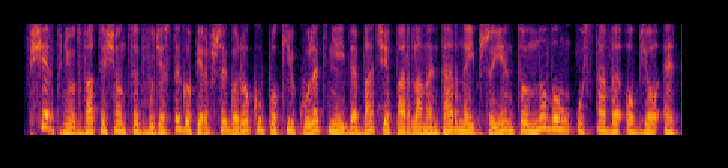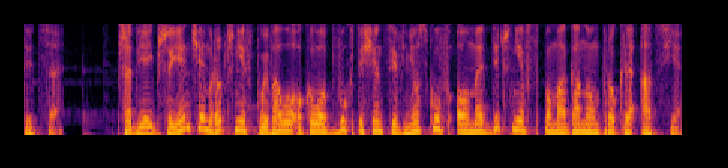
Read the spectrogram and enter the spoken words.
W sierpniu 2021 roku po kilkuletniej debacie parlamentarnej przyjęto nową ustawę o bioetyce. Przed jej przyjęciem rocznie wpływało około 2000 wniosków o medycznie wspomaganą prokreację,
